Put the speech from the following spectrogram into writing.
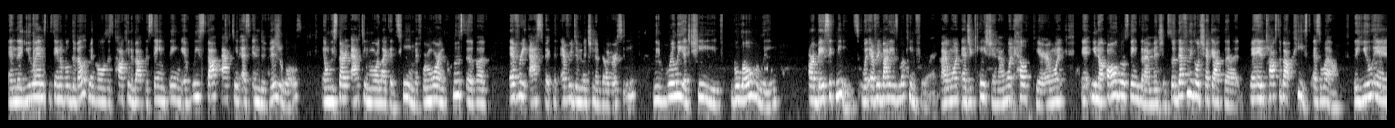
And the UN Sustainable Development Goals is talking about the same thing. If we stop acting as individuals and we start acting more like a team, if we're more inclusive of every aspect and every dimension of diversity, we really achieve globally our basic needs, what everybody's looking for. I want education, I want healthcare, I want, eh, you know, all those things that I mentioned. So definitely go check out the, and it talks about peace as well. The UN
